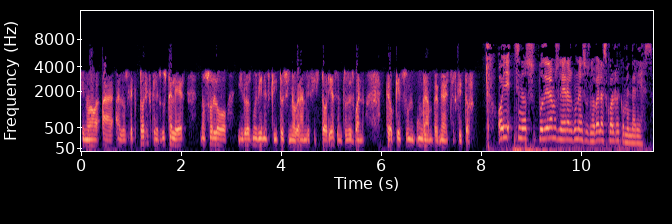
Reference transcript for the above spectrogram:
sino a, a los lectores que les gusta leer no solo libros muy bien escritos, sino grandes historias. Entonces, bueno, creo que es un, un gran premio a este escritor. Oye, si nos pudiéramos leer alguna de sus novelas, ¿cuál recomendarías?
